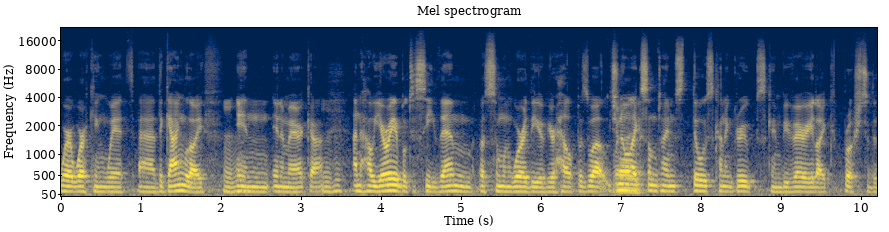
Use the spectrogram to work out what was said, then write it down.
were working with uh, the gang life Mhm. in in America, Mhm. and how you're able to see them as someone worthy of your help as well. Do you know, like sometimes those kind of groups can be very like brushed to the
